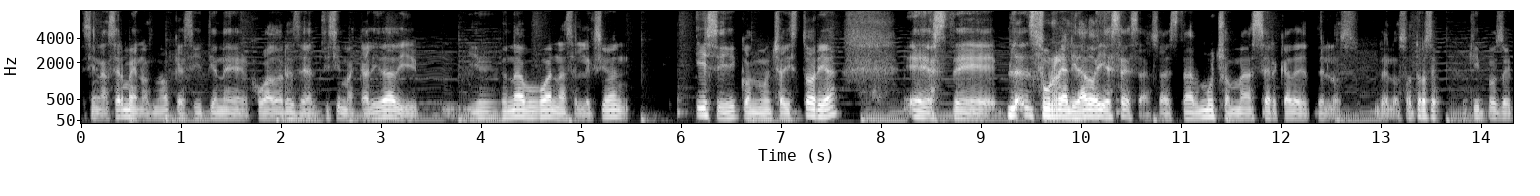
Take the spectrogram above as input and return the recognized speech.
sin hacer menos, ¿no? Que sí tiene jugadores de altísima calidad y y una buena selección y sí, con mucha historia, este, su realidad hoy es esa, o sea, está mucho más cerca de, los, de los otros equipos de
